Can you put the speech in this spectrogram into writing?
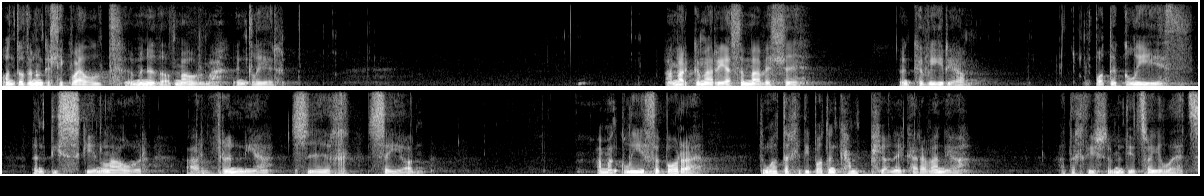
Ond oedden nhw'n gallu gweld y mynyddodd mawr yma yn glir. A mae'r gymariaeth yma felly yn cyfeirio bod y glith yn disgyn lawr ar fryniau sych seion. A mae glith y bore, dwi'n meddwl da chi wedi bod yn campio neu carafanio, a da chi eisiau mynd i'r toilet,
